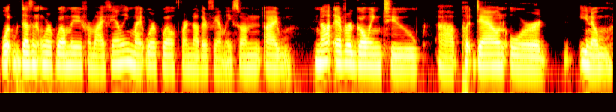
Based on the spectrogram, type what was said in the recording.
What doesn't work well maybe for my family might work well for another family. So I'm I'm not ever going to uh, put down or you know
